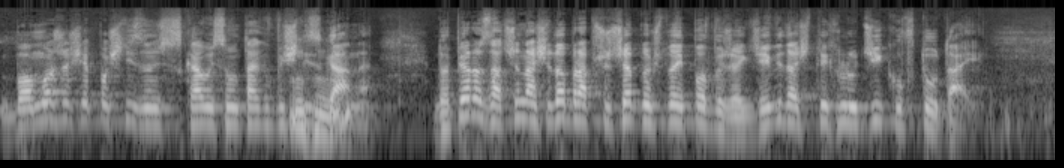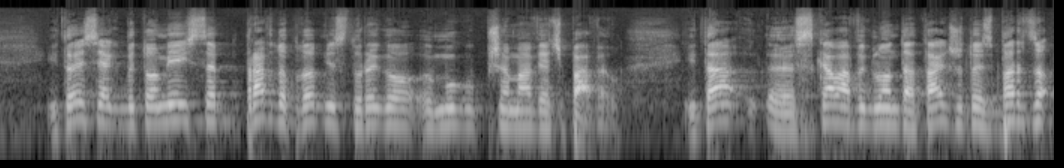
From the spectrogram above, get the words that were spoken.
Bo może się poślizgnąć, skały są tak wyślizgane. Dopiero zaczyna się dobra przyczepność tutaj powyżej, gdzie widać tych ludzików tutaj. I to jest jakby to miejsce prawdopodobnie, z którego mógł przemawiać Paweł. I ta e, skała wygląda tak, że to jest bardzo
